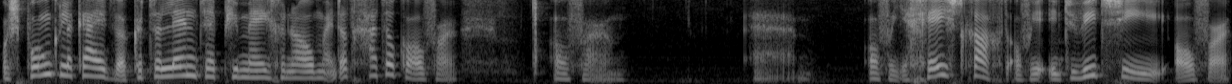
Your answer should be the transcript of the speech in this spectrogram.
oorspronkelijkheid, welke talent heb je meegenomen. En dat gaat ook over, over, ehm, over je geestkracht, over je intuïtie. Over,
